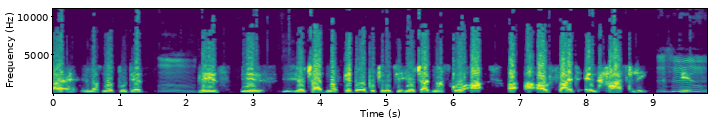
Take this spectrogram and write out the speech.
uh, you must not do that. Mm. Please, yes, your child must get the opportunity. Your child must go out, uh, outside and hustling. Yes. Hmm.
